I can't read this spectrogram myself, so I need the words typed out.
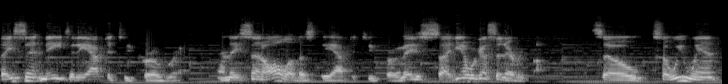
they sent me to the aptitude program and they sent all of us the aptitude program. They just decided, you know, we're going to send everybody. So, so we went,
